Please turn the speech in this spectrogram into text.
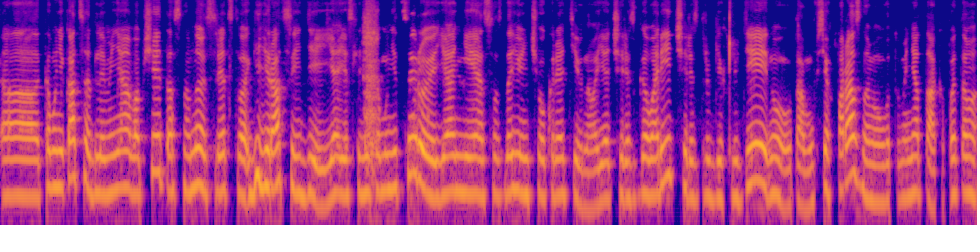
э, коммуникация для меня вообще это основное средство генерации идей. Я, если не коммуницирую, я не создаю ничего креативного. Я через говорить, через других людей, ну, там у всех по-разному, вот у меня так. И поэтому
